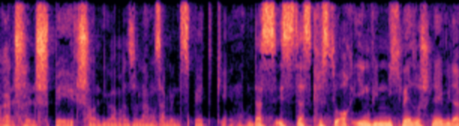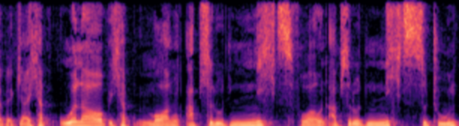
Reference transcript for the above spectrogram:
ganz schön spät schon, lieber mal so langsam ins Bett gehen. Und das ist, das kriegst du auch irgendwie nicht mehr so schnell wieder weg. Ja, ich habe Urlaub, ich habe morgen absolut nichts vor und absolut nichts zu tun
